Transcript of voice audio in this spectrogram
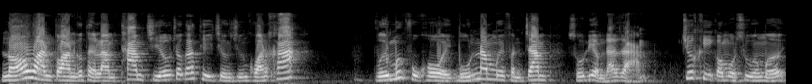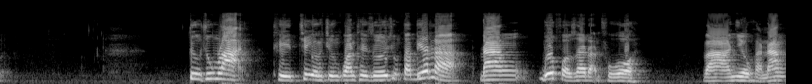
nó hoàn toàn có thể làm tham chiếu cho các thị trường chứng khoán khác với mức phục hồi 4-50% số điểm đã giảm trước khi có một xu hướng mới. Tự chung lại, thì thị trường chứng khoán thế giới chúng ta biết là đang bước vào giai đoạn phục hồi và nhiều khả năng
